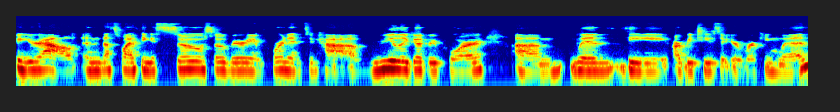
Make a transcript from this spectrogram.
figure out. And that's why I think it's so, so very important to have really good rapport um, with the RBTs that you're working with.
